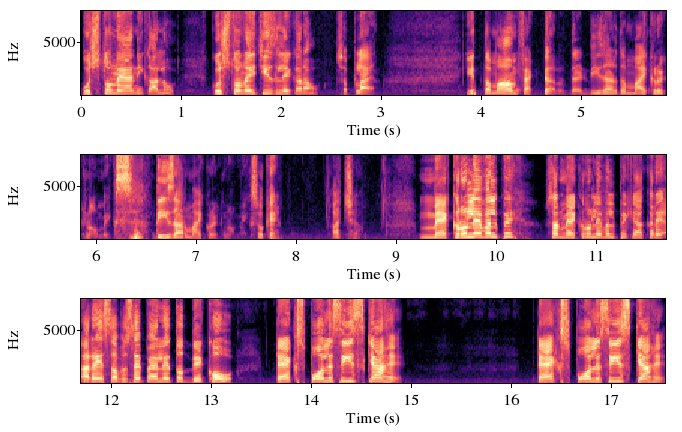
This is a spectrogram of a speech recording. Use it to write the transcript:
कुछ तो नया निकालो, कुछ तो नई चीज़ लेकर आओ सप्लायर ये तमाम factor that these are the micro economics these are micro economics okay अच्छा। मैक्रो लेवल पे? सर मैक्रो लेवल पे क्या करें? अरे, सबसे पहले तो देखो टैक्स पॉलिसीज़ क्या है? टैक्स पॉलिसीज़ क्या है?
